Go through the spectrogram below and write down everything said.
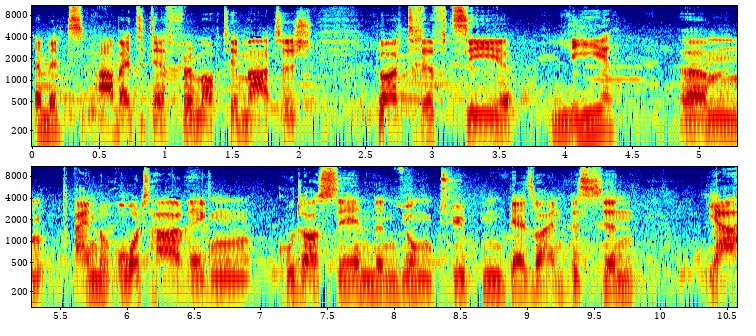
Damit arbeitet der Film auch thematisch. Dort trifft sie Lee, ähm, einen rothaarigen, gut aussehenden jungen Typen, der so ein bisschen ja,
